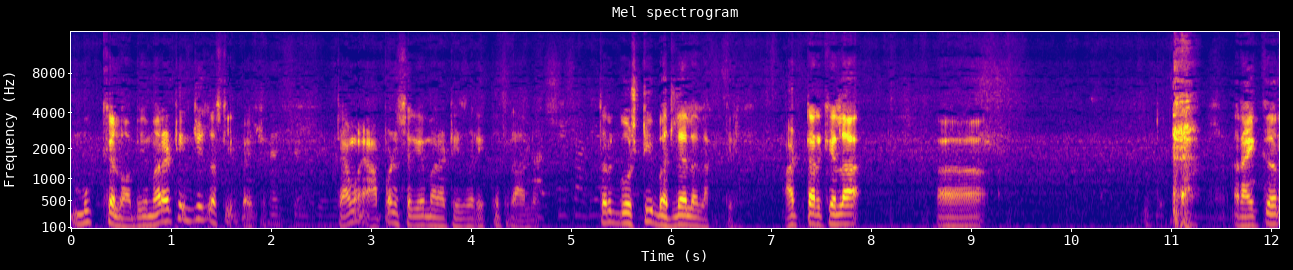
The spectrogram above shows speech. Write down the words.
मुख्य लॉबी मराठींचीच असली पाहिजे. त्यामुळे आपण सगळे मराठी जर एकत्र आलो तर गोष्टी बदलायला लागतील. आठ तारखेला रायकर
